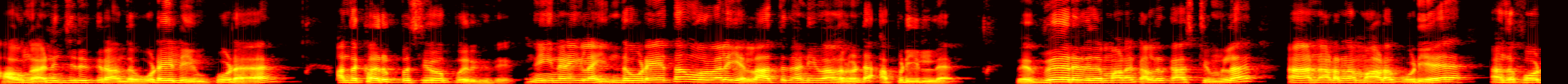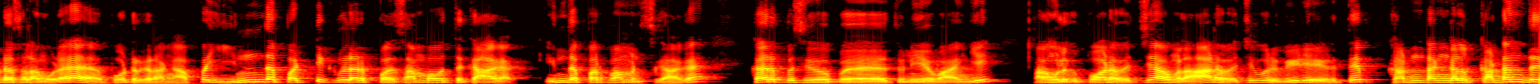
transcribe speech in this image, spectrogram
அவங்க அணிஞ்சிருக்கிற அந்த உடையிலையும் கூட அந்த கருப்பு சிவப்பு இருக்குது. நீங்கள் நினைக்கலாம் இந்த உடையை தான் ஒரு வேலை எல்லாத்துக்கும் அணிவாங்களோன்ட்டு அப்படி இல்லை. வெவ்வேறு விதமான கலர் காஸ்டியூமில் நடனம் ஆடக்கூடிய அந்த ஃபோட்டோஸ்லாம் எல்லாம் கூட போட்டிருக்கிறாங்க. அப்போ இந்த பர்டிகுலர் சம்பவத்துக்காக இந்த பர்ஃபார்மன்ஸுக்காக கருப்பு சிவப்பு துணியை வாங்கி அவங்களுக்கு போட வச்சு அவங்கள ஆட வச்சு ஒரு வீடியோ எடுத்து கண்டங்கள் கடந்து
